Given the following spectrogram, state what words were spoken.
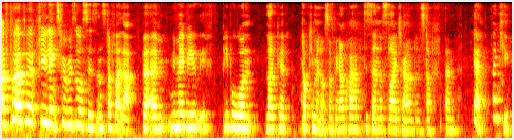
I've put up a few links for resources and stuff like that, but um, we maybe if people want like a document or something, I'm quite happy to send the slides around and stuff. Um, yeah, thank you.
